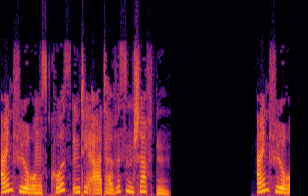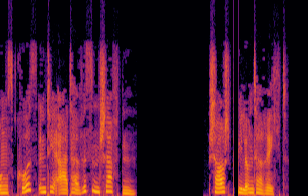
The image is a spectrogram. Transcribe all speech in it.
Einführungskurs in Theaterwissenschaften. Einführungskurs in Theaterwissenschaften Schauspielunterricht.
